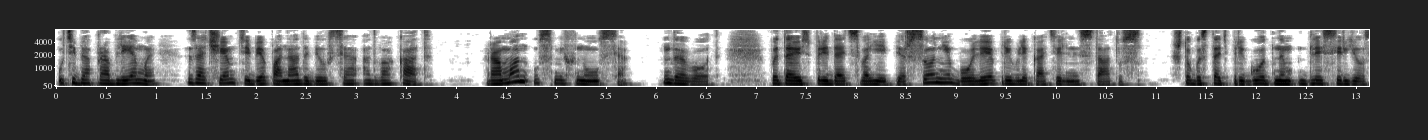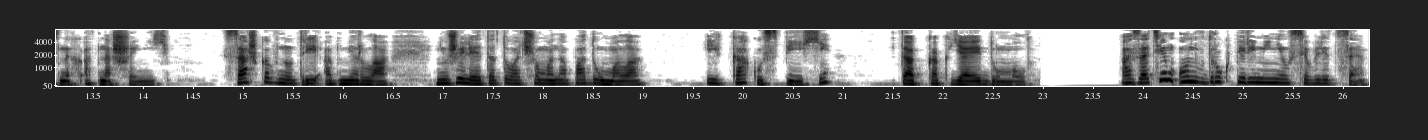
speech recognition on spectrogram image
«У тебя проблемы. Зачем тебе понадобился адвокат?» Роман усмехнулся. «Да вот, пытаюсь придать своей персоне более привлекательный статус, чтобы стать пригодным для серьезных отношений». Сашка внутри обмерла. Неужели это то, о чем она подумала? И как успехи? Так, как я и думал. А затем он вдруг переменился в лице.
